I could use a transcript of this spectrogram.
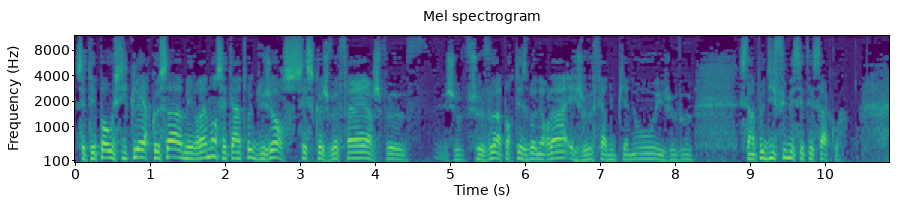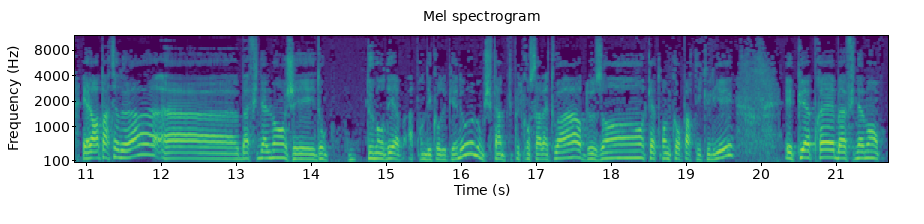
C'était pas aussi clair que ça, mais vraiment, c'était un truc du genre, c'est ce que je veux faire, je veux, je, veux apporter ce bonheur-là, et je veux faire du piano, et je veux. C'est un peu diffus, mais c'était ça, quoi. Et alors à partir de là, bah, finalement j'ai donc demandé à, prendre des cours de piano, donc j'ai fait un petit peu de conservatoire, deux ans, quatre ans de cours particuliers, et puis après, bah, finalement,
